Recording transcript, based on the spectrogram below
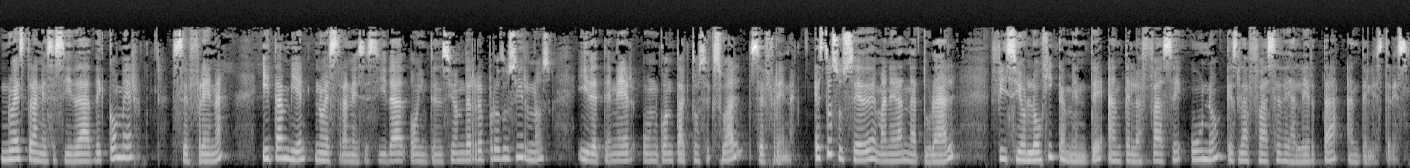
Nuestra necesidad de comer se frena y también nuestra necesidad o intención de reproducirnos y de tener un contacto sexual se frena. Esto sucede de manera natural, fisiológicamente, ante la fase 1, que es la fase de alerta ante el estrés.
